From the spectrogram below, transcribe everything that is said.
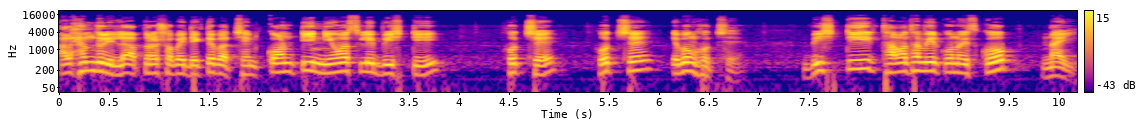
আলহামদুলিল্লাহ, আপনারা সবাই দেখতে পাচ্ছেন কন্টিনিউয়াসলি বৃষ্টি হচ্ছে হচ্ছে এবং হচ্ছে। বৃষ্টির থামাথামির কোনো স্কোপ নাই।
